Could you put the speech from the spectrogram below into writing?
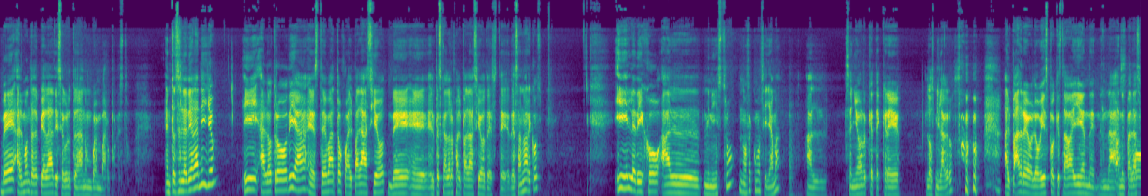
ve al Monte de Piedad y seguro te dan un buen varo por esto. Entonces le dio el anillo y al otro día este vato fue al palacio de eh, el pescador fue al palacio de este de San Marcos y le dijo al ministro, no sé cómo se llama, al señor que te cree los milagros, al padre o el obispo que estaba ahí en, en- en la- en el palacio.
